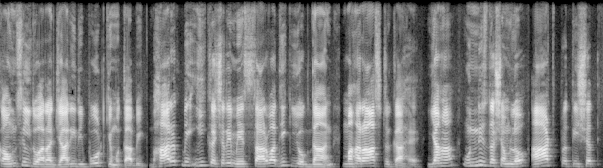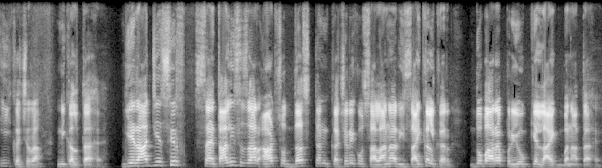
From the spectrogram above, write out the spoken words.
काउंसिल द्वारा जारी रिपोर्ट के मुताबिक भारत में ई कचरे में सर्वाधिक योगदान महाराष्ट्र का है। यहाँ 19.8 प्रतिशत ई कचरा निकलता है। ये राज्य सिर्फ़ सैतालीस टन कचरे को सालाना रिसाइकल कर दोबारा प्रयोग के लायक बनाता है।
